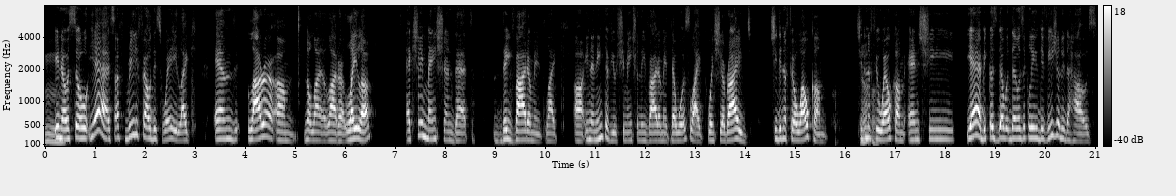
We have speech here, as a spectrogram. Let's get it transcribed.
mm. you know. So yes, I've really felt this way. Like, and Lara, um, no, Lara, Layla, actually mentioned that the environment like uh, in an interview she mentioned the environment that was like when she arrived she didn't feel welcome. She didn't feel welcome and she yeah because there, there was a clear division in the house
